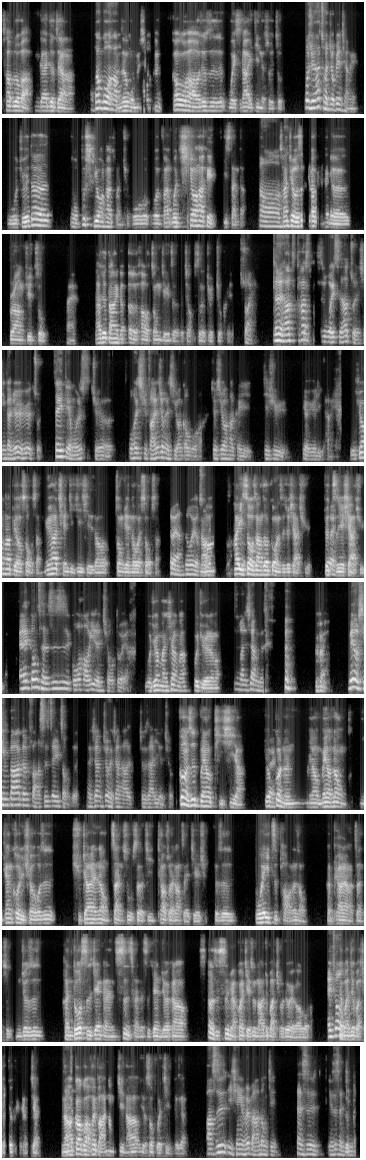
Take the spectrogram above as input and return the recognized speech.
差不多吧，应该就这样啊。高国豪反，正我们想看高国豪就是维持他一定的水准。我觉得他传球变强诶。我觉得我不希望他传球，我我反正我希望他可以一三打，哦，传球是交给那个 Brown 去做，哎，他就当一个二号终结者的角色就就可以了。帅，而且他他一直维持他准心，感觉越来越准。这一点我是觉得我很喜，反正就很喜欢高国豪，就希望他可以继续越来越厉害。我希望他不要受伤，因为他前几季其实都中间都会受伤，对啊，都会有受然后他一受伤之后，工程师就下去，就直接下去。哎，工程师是国豪一人球队啊，我觉得蛮像的啊，不觉得吗？是蛮像的。对啊，没有辛巴跟法师这一种的，很像，就很像他，就是他一人球队。工程师没有体系啊，就对冠伦没有没有那种，你看寇宇秋或是许教练那种战术设计，跳出来让谁接球，就是不会一直跑那种很漂亮的战术，你就是很多时间，可能四成的时间，你就会看到二十四秒快结束，然后就把球丢给高国豪，没错要不，然就把球丢给杨将，然后高国豪会把它弄进，然后有时候不会进，就这样。法师以前也会把他弄进，但是也是神经的。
